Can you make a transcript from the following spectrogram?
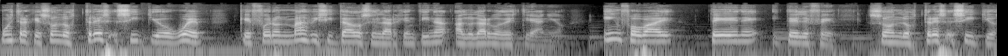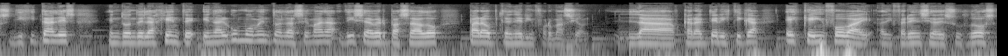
muestra que son los tres sitios web que fueron más visitados en la Argentina a lo largo de este año. Infobae, TN y Telefe son los tres sitios digitales en donde la gente en algún momento en la semana dice haber pasado para obtener información. La característica es que Infobae, a diferencia de sus dos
